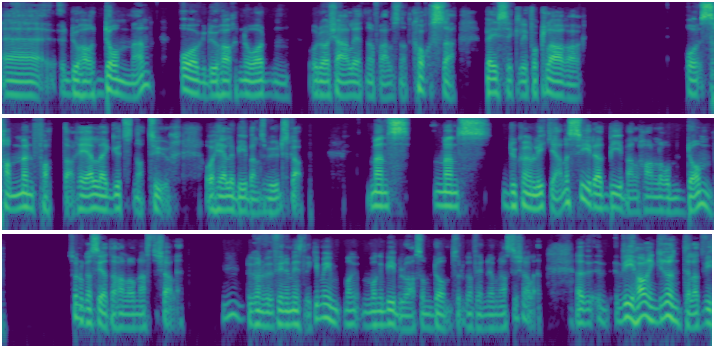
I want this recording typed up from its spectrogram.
eh, du har dommen, og du har nåden, og du har kjærligheten og frelsen. At korset basically forklarer og sammenfatter hele Guds natur og hele Bibelens budskap. Mens, mens du kan jo like gjerne si det at Bibelen handler om dom, som du kan si at det handler om nestekjærlighet. Mm. Du kan finne minst like mange, mange bibelord som dom som du kan finne om nestekjærlighet. Vi har en grunn til at vi,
